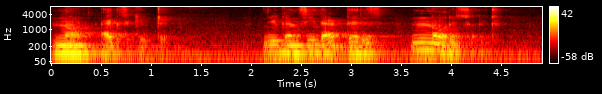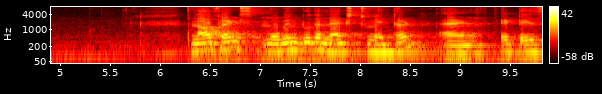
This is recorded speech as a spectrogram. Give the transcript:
not executed. You can see that there is no result now friends moving to the next method and it is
